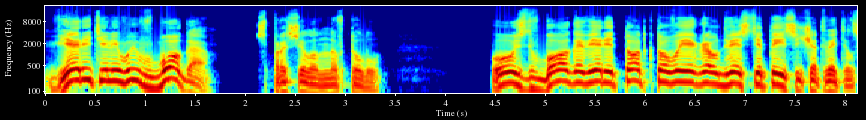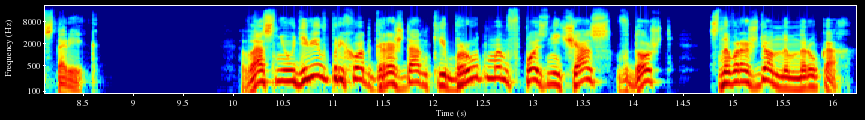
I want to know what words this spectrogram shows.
«Верите ли вы в Бога?» — спросил он Нафтулу. «Пусть в Бога верит тот, кто выиграл двести тысяч», — ответил старик. «Вас не удивил приход гражданки Брутман в поздний час, в дождь, с новорожденным на руках?»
